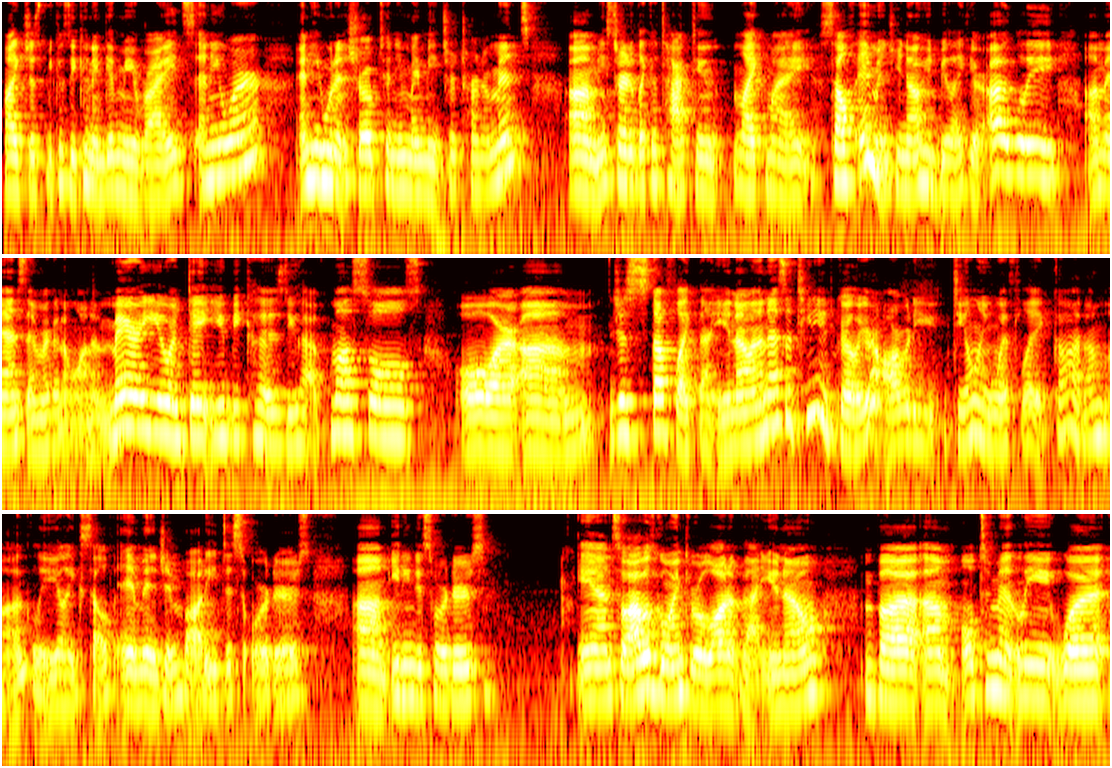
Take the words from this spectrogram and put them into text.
like just because he couldn't give me rides anywhere, and he wouldn't show up to any of my meets or tournaments. Um, he started like attacking like my self image. You know, he'd be like, "You're ugly. A man's never gonna want to marry you or date you because you have muscles." Or um, just stuff like that, you know. And as a teenage girl, you're already dealing with like, God, I'm ugly, like self image and body disorders, um, eating disorders, and so I was going through a lot of that, you know. But um, ultimately, what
